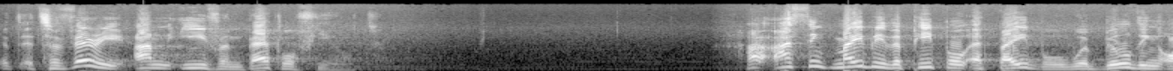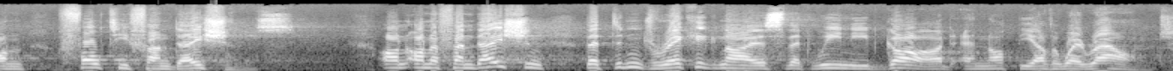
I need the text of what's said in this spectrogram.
It's a very uneven battlefield. I think maybe the people at Babel were building on faulty foundations, on, on a foundation that didn't recognize that we need God and not the other way around.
